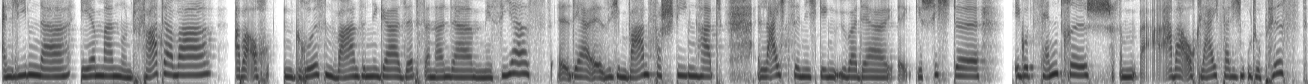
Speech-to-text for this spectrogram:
ein liebender Ehemann und Vater war, aber auch ein größenwahnsinniger, selbsternannter Messias, äh, der sich im Wahn verstiegen hat, leichtsinnig gegenüber der äh, Geschichte egozentrisch, ähm, aber auch gleichzeitig ein Utopist.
